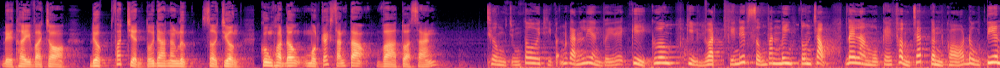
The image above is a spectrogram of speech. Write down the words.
để thầy và trò được phát triển tối đa năng lực, sở trường, cùng hoạt động một cách sáng tạo và tỏa sáng. Trường chúng tôi thì vẫn gắn liền với kỷ cương, kỷ luật, cái nếp sống văn minh, tôn trọng. Đây là một cái phẩm chất cần có đầu tiên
